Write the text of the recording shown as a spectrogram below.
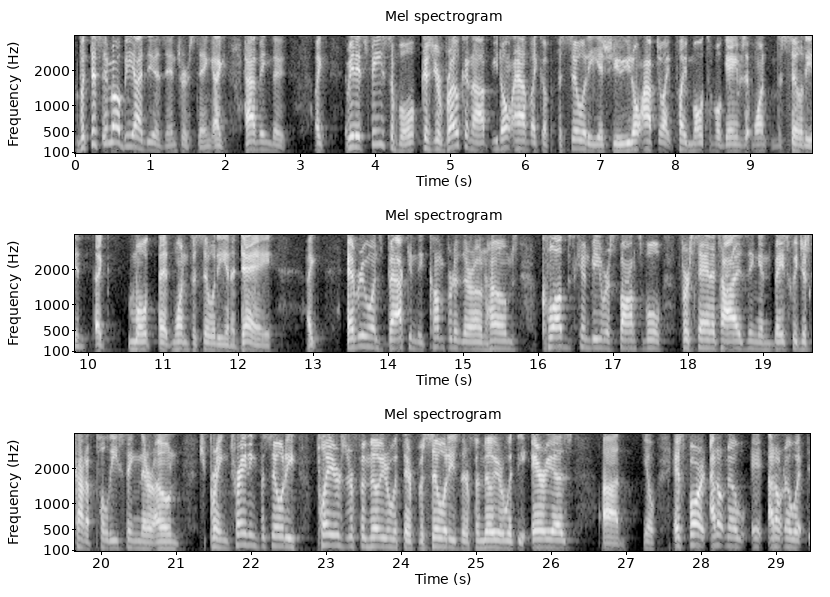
But this MLB idea is interesting. Like having the I mean, it's feasible because you're broken up. You don't have like a facility issue. You don't have to like play multiple games at one facility, like mul- at one facility in a day. Like everyone's back in the comfort of their own homes. Clubs can be responsible for sanitizing and basically just kind of policing their own spring training facility. Players are familiar with their facilities. They're familiar with the areas. Uh, you know, as far I don't know, I don't know what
